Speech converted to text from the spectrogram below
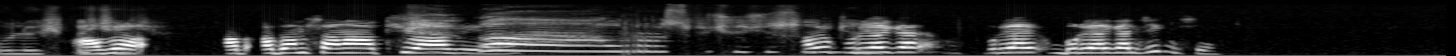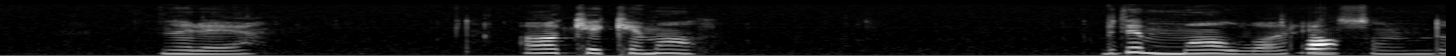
Orospu Abi, çocuğu. Ad- adam sana atıyor abi ya. Aa, orospu çocuğu Abi sandım. buraya gel buraya buraya gelecek misin? Nereye? Aa ke Kemal. Bir de mal var en Ya. sonunda.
